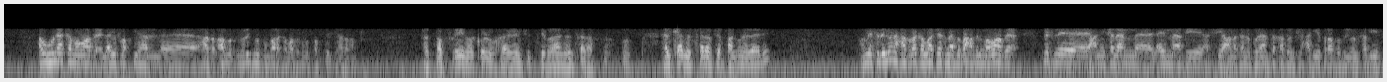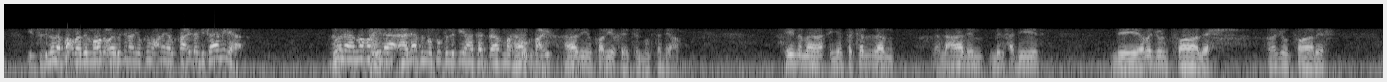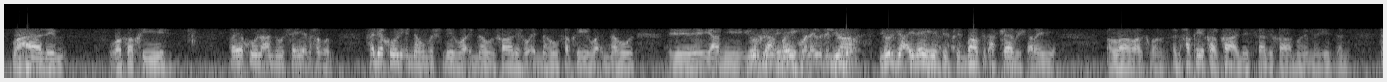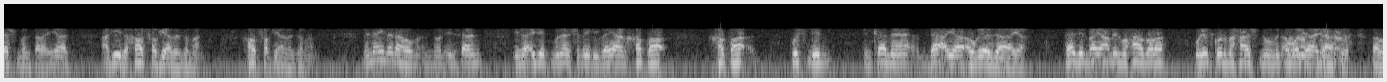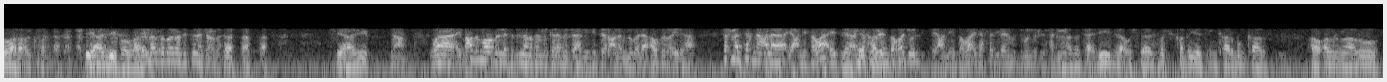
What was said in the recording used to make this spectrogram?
أو هناك مواضع لا يطلق فيها آه، هذا الأمر؟ نريد منكم بارك الله فيكم التفصيل في هذا الأمر. التفصيل وكل خير في اتباع من سلف. هل كان السلف يفعلون ذلك؟ هم يستدلون حفظك الله شيخنا ببعض المواضع مثل يعني كلام الأئمة في الشيعة مثلا فلان ثقة في الحديث رافضي خبيث. يستدلون ببعض هذه المواضع ويريدون أن يقيموا عليها القاعدة بكاملها. دون النظر إلى آلاف النصوص اللي فيها كذاب مصروف ضعيف. هذه طريقة المبتدعة. حينما يتكلم العالم بالحديث لرجل صالح رجل صالح وعالم وفقيه. فيقول عنه سيء الحفظ هل يقول إنه مسلم وإنه صالح وإنه فقيه وإنه آه، يعني يرجع إليه؟ يرجع إليه في استنباط الأحكام الشرعية. الله أكبر. الحقيقة القاعدة السابقة مهمة جدا. تشمل فرعيات عديدة خاصة في هذا الزمان. خاصة في هذا الزمان. من أين لهم؟ انه الإنسان إذا اجت مناسبة لبيان خطأ خطأ مسلم إن كان داعية أو غير داعية. لازم بقى يعمل محاضرة ويذكر محاسنه من أولها إلى آخره. الله أكبر. شيء عجيب والله. المنفض ولا ستون شعبة. شيء عجيب نعم. وبعض المواضع اللي تدلنا مثلا من كلام الذهبي في سير علم النبلاء أو في غيرها تحمل شيخنا على يعني فوائد يعني يكون عند الرجل يعني فوائد يحتاج اليها المسلمون مثل الحديث. هذا تأديب يا أستاذ مش قضية إنكار منكر. أو أمر معروف.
